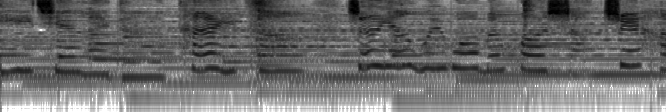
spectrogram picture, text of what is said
一切来得太早，这样为我画上句号。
